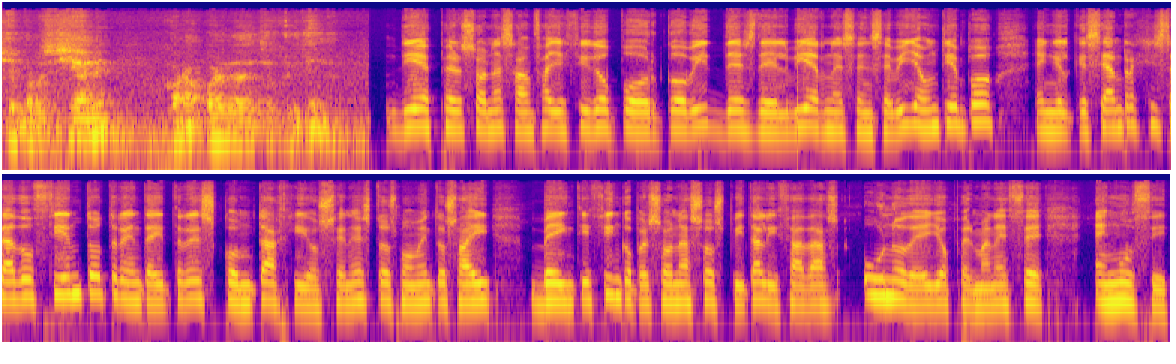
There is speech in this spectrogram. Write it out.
se procesione con acuerdo de estos cristianos. 10 personas han fallecido por COVID desde el viernes en Sevilla, un tiempo en el que se han registrado 133 contagios. En estos momentos hay 25 personas hospitalizadas, uno de ellos permanece en UCI.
